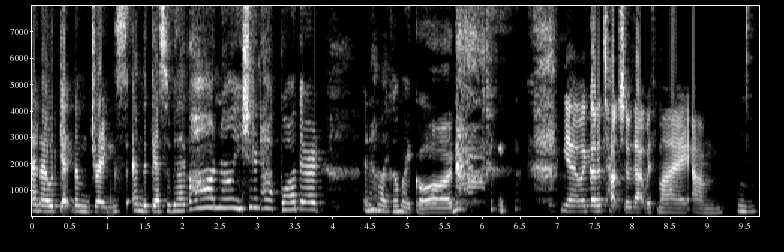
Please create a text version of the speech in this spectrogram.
and I would get them drinks, and the guests would be like, oh, no, you shouldn't have bothered. And I'm like, oh my God. yeah, I got a touch of that with my um, mm.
